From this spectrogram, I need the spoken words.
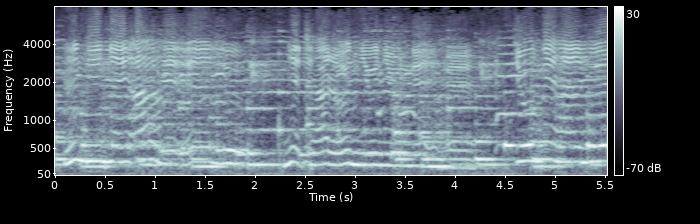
မင်းဒီနိုင်အားရဲ့လူမြစ်ထားတော်ညူညူနဲ့ကြိုမင်းဟန်လူ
